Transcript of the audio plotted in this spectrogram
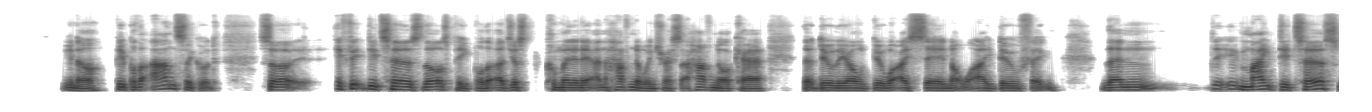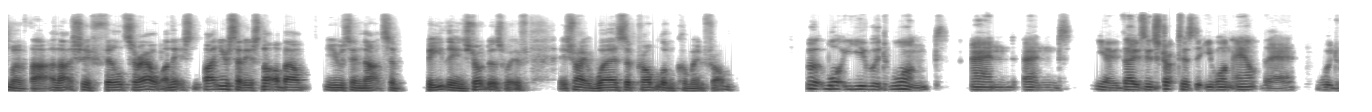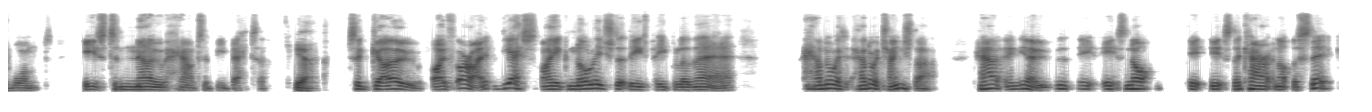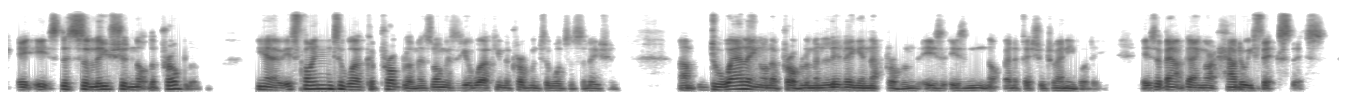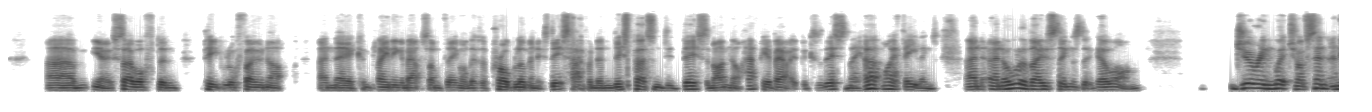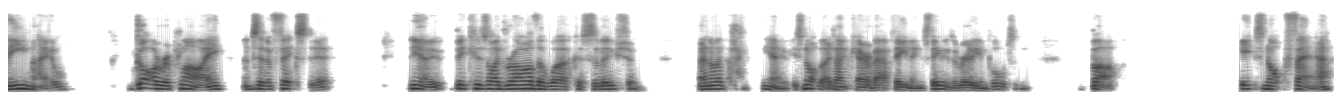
you know, people that aren't so good. So if it deters those people that are just coming in it and have no interest, that have no care, that do the old do what I say, not what I do thing, then it might deter some of that and actually filter out. And it's like you said, it's not about using that to beat the instructors with. It's right, where's the problem coming from? But what you would want and and you know, those instructors that you want out there would want is to know how to be better. Yeah. To go, I've all right, yes, I acknowledge that these people are there. How do I how do I change that? How you know it, it's not it, it's the carrot, not the stick. It, it's the solution, not the problem. You know, it's fine to work a problem as long as you're working the problem towards a solution. Um, dwelling on a problem and living in that problem is is not beneficial to anybody. It's about going right. How do we fix this? Um, you know, so often people will phone up and they're complaining about something or there's a problem and it's this happened and this person did this and I'm not happy about it because of this and they hurt my feelings and and all of those things that go on. During which I've sent an email, got a reply and said I fixed it. You know, because I'd rather work a solution and I, you know, it's not that I don't care about feelings. Feelings are really important, but it's not fair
